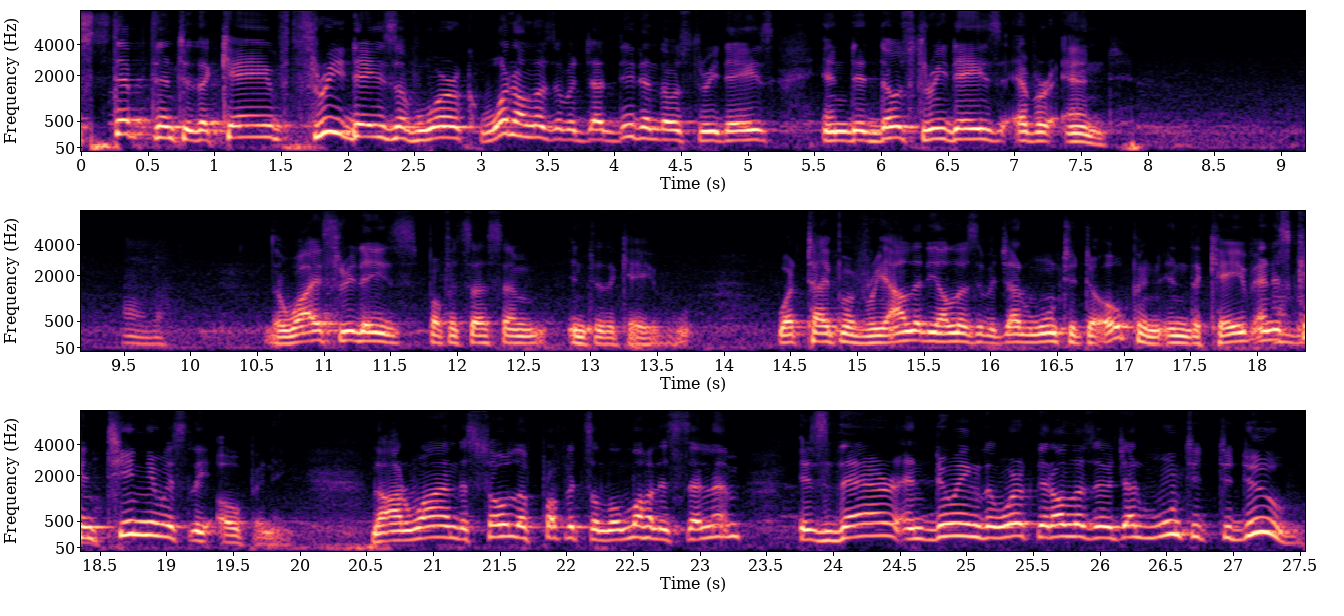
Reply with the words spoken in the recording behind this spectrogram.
stepped into the cave, three days of work, what Allah did in those three days and did those three days ever end? The why three days Prophet into the cave? What type of reality Allah wanted to open in the cave and is mhm. continuously opening. The arwah and the soul of Prophet is there and doing the work that Allah wanted to do.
